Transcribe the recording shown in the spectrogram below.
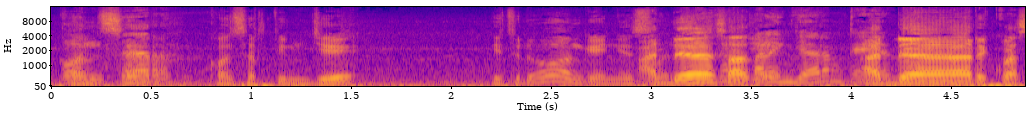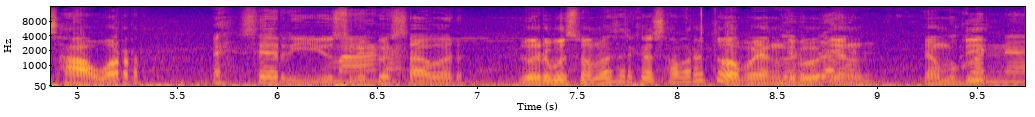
konser konser tim J itu doang kayaknya sih. Ada kan saat paling jarang kayak- ada request hour eh serius Mana? request hour 2019 request hour itu apa yang di, yang yang di bukannya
